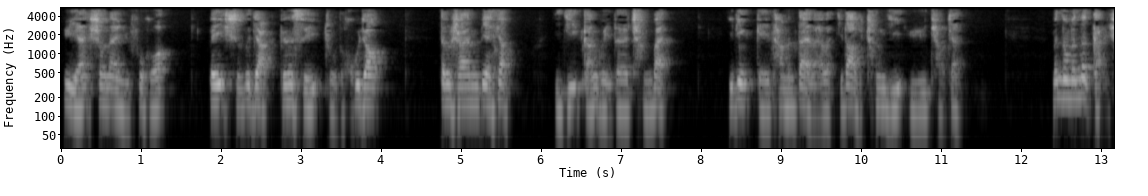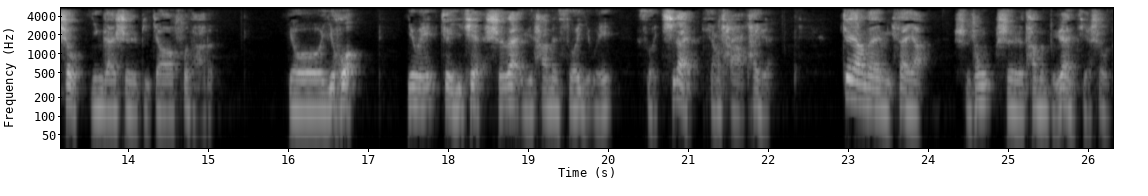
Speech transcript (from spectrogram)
预言受难与复活、背十字架跟随主的呼召、登山变相以及赶鬼的成败，一定给他们带来了极大的冲击与挑战。门徒们的感受应该是比较复杂的，有疑惑。因为这一切实在与他们所以为、所期待的相差太远，这样的米赛亚始终是他们不愿接受的。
